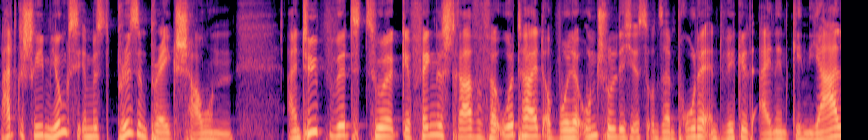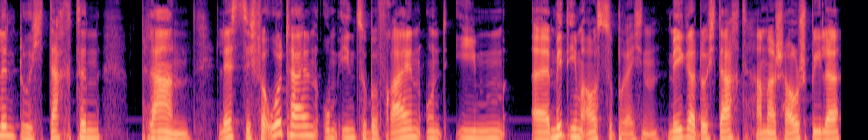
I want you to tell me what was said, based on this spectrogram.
hat geschrieben, Jungs, ihr müsst Prison Break schauen. Ein Typ wird zur Gefängnisstrafe verurteilt, obwohl er unschuldig ist und sein Bruder entwickelt einen genialen, durchdachten Plan, lässt sich verurteilen, um ihn zu befreien und ihm äh, mit ihm auszubrechen. Mega durchdacht, Hammer Schauspieler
